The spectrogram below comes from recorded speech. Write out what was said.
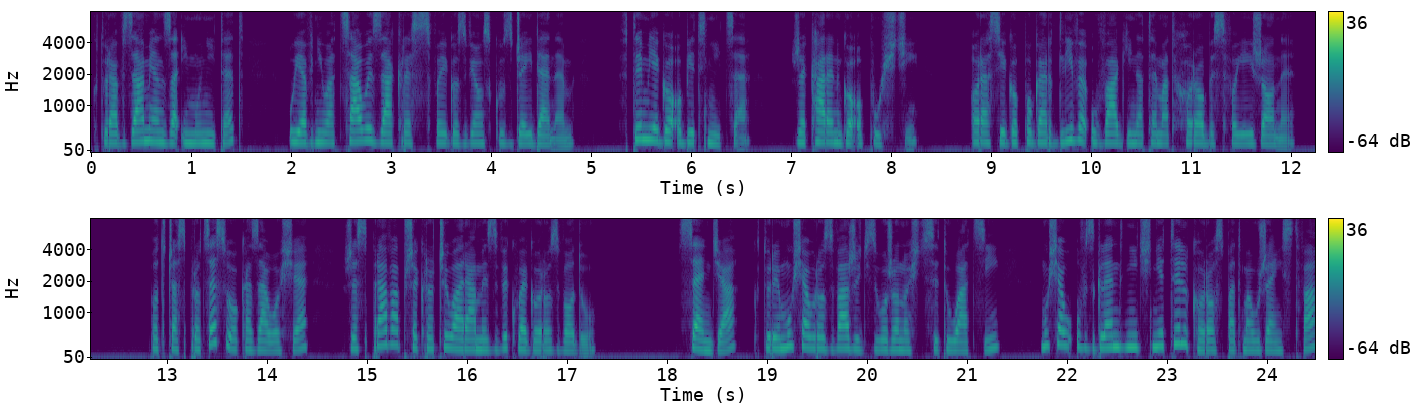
która w zamian za immunitet ujawniła cały zakres swojego związku z Jadenem, w tym jego obietnicę, że Karen go opuści, oraz jego pogardliwe uwagi na temat choroby swojej żony. Podczas procesu okazało się, że sprawa przekroczyła ramy zwykłego rozwodu. Sędzia, który musiał rozważyć złożoność sytuacji, musiał uwzględnić nie tylko rozpad małżeństwa,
